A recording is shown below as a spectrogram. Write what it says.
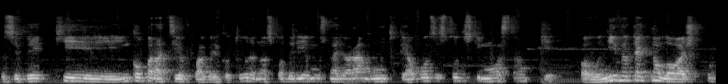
você vê que, em comparativo com a agricultura, nós poderíamos melhorar muito. Tem alguns estudos que mostram que o nível tecnológico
